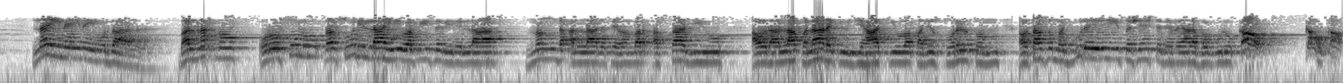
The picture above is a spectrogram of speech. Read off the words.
نه نه نه مردار نه بل نحن رسول رسول الله وفي سبيل الله من د الله د پیغمبر استاجیو او د الله په لار کې jihad کې او قد استرتم او تاسو مجبور یې تشهشت دې نه یاره وګورو کاو کاو کاو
